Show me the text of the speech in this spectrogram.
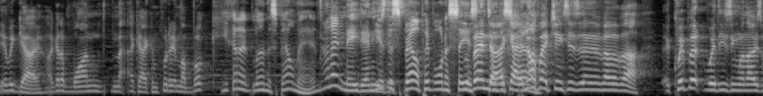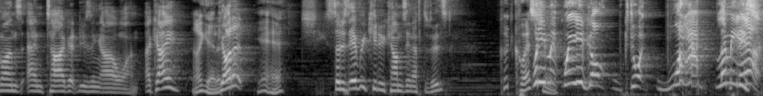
Here we go. I got a wand. Okay, I can put it in my book. you gotta learn the spell, man. I don't need any Use of the this. spell. People want to see us do the okay, spell. knockback jinxes, uh, blah, blah, blah. Equip it with using one of those ones and target using R1. Okay? I get it. Got it? Yeah. So does every kid who comes in have to do this? Good question. What do you mean? Where you go? Do I, what happened? Let me out.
